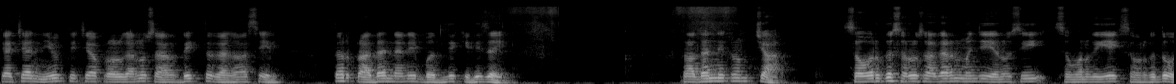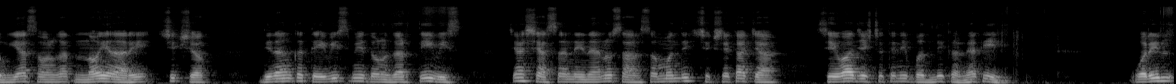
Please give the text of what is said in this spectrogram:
त्याच्या नियुक्तीच्या प्रवर्गानुसार रिक्त जागा असेल तर प्राधान्याने बदली केली जाईल. प्राधान्यक्रम चार संवर्ग सर्वसाधारण म्हणजे एन ओ सी संवर्ग एक संवर्ग दोन या संवर्गात न येणारे शिक्षक दिनांक तेवीस मे दोन हजार तेवीसच्या शासन निर्णयानुसार संबंधित शिक्षकाच्या सेवा ज्येष्ठतेने बदली करण्यात येईल. वरील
